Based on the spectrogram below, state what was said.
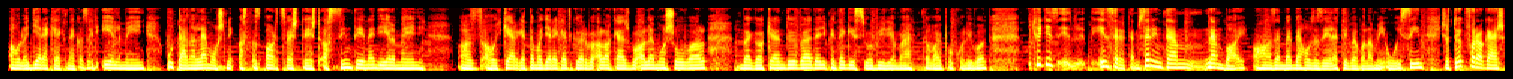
ahol a gyerekeknek az egy élmény, utána lemosni azt az arcfestést, az szintén egy élmény, az, ahogy kergetem a gyereket körbe a lakásba a lemosóval, meg a kendővel, de egyébként egész jól bírja már, tavaly pokoli volt. Úgyhogy ez, én szeretem. Szerintem nem baj, ha az ember behoz az életébe valami új színt, és a tökfaragás,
